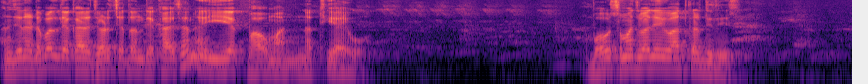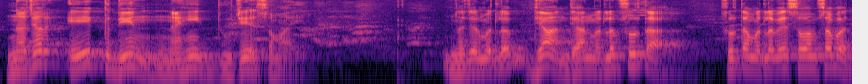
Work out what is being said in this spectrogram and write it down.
અને જેને ડબલ દેખાય જળચેતન દેખાય છે ને એ એક ભાવમાં નથી આવ્યો. બહુ સમજવા જેવી વાત કરી દીધી છે. નજર એક દિન નહીં, દૂજે સમાય. નજર મતલબ ધ્યાન ધ્યાન મતલબ સુરતા. સુરતા મતલબ એ સ્વમ શબ્દ.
